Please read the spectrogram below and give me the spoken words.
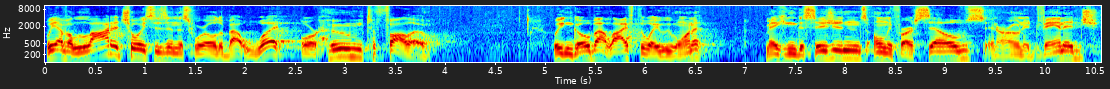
we have a lot of choices in this world about what or whom to follow. We can go about life the way we want it, making decisions only for ourselves and our own advantage.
